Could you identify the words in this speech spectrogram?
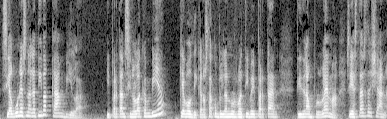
Si alguna és negativa, canvi-la. I per tant, si no la canvia, què vol dir? Que no està complint la normativa i, per tant, tindrà un problema. O sigui, estàs deixant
